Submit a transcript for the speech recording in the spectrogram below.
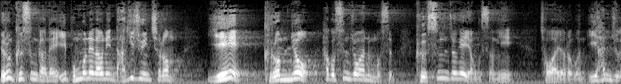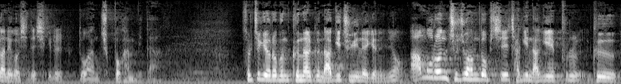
여러분 그 순간에 이 본문에 나오는 나귀 주인처럼 예 그럼요 하고 순종하는 모습 그 순종의 영성이 저와 여러분 이 한 주간의 것이 되시기를 또한 축복합니다. 솔직히 여러분 그날 그 나귀 주인에게는요 아무런 주저함도 없이 자기 나귀의 풀, 그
